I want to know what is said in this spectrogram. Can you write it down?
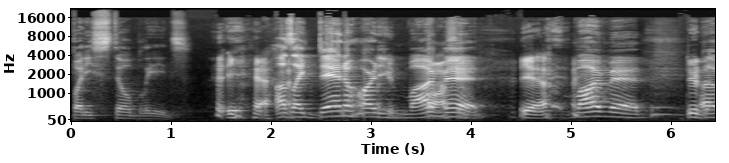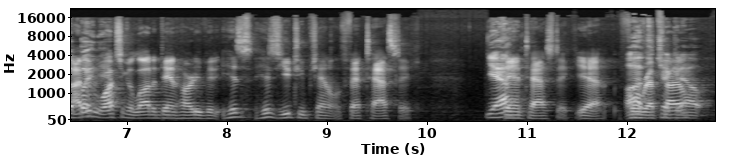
but he still bleeds." yeah. I was like, Dan Hardy, my awesome. man, yeah. my man. Dude, Uh, I've but- been watching a lot of Dan Hardy videos. His his YouTube channel is fantastic. Yeah, Fantastic. Yeah. Full to check it Reptile. out.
